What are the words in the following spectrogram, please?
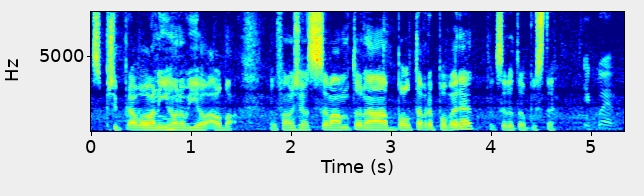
z připravovaného nového alba. Doufám, že se vám to na Bolt Tower povede, tak se do toho puste. Děkujeme.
